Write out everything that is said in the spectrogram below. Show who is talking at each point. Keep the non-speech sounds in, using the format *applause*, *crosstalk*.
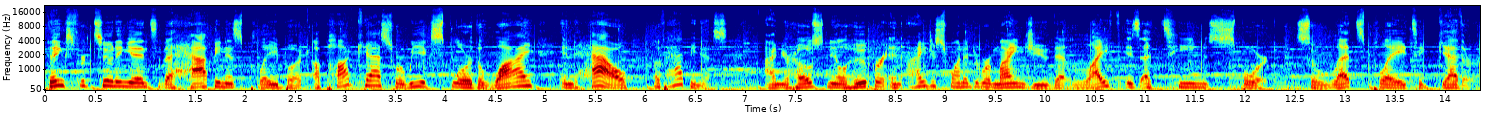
Speaker 1: Thanks for tuning in to the Happiness Playbook, a podcast where we explore the why and how of happiness. I'm your host, Neil Hooper, and I just wanted to remind you that life is a team sport. So let's play together.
